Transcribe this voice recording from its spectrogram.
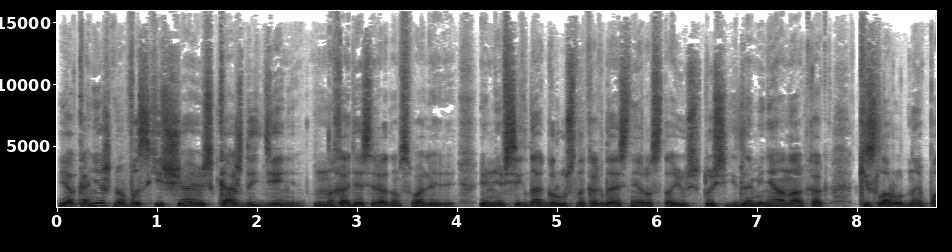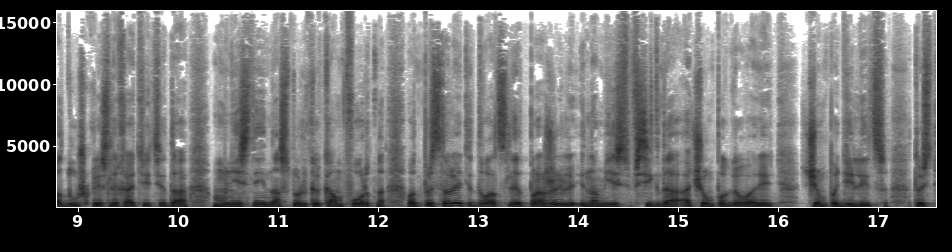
Я, конечно, восхищаюсь каждый день, находясь рядом с Валерией. И мне всегда грустно, когда я с ней расстаюсь. То есть для меня она как кислородная подушка, если хотите. Да? Мне с ней настолько комфортно. Вот представляете, 20 лет прожили, и нам есть всегда о чем поговорить, чем поделиться. То есть,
